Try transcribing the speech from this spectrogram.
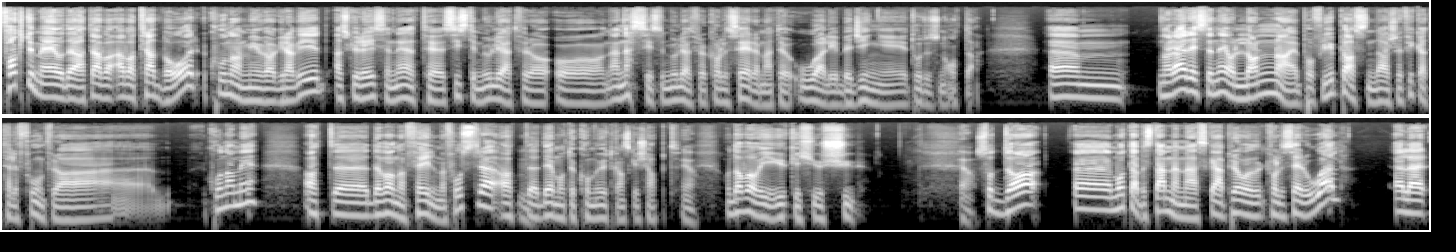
faktum er jo det at jeg var, jeg var 30 år, kona mi var gravid, jeg skulle reise ned til siste mulighet for å, å nei, nest siste mulighet for å kvalifisere meg til OL i Beijing i 2008. Um, når jeg reiste ned og landa på flyplassen der, så fikk jeg telefon fra kona mi at uh, det var noe feil med fosteret, at mm. det måtte komme ut ganske kjapt. Ja. Og da var vi i uke 27. Ja. Så da uh, måtte jeg bestemme meg. Skal jeg prøve å kvalifisere OL, eller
